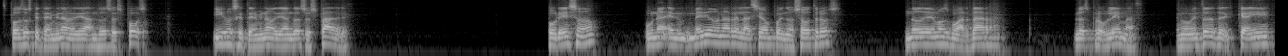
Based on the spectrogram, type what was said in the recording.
Esposos que terminan odiando a su esposo hijos que terminan odiando a sus padres. Por eso, en medio de una relación, pues nosotros no debemos guardar los problemas. En momentos que hay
